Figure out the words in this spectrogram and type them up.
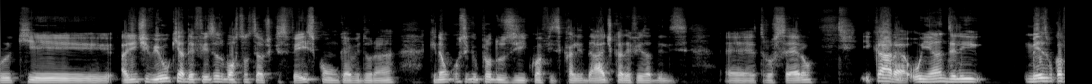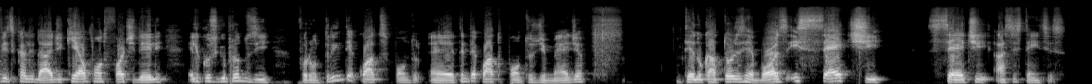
porque a gente viu que a defesa do Boston Celtics fez com o Kevin Durant, que não conseguiu produzir com a fisicalidade que a defesa deles é, trouxeram. E cara, o Yannis, ele, mesmo com a fisicalidade, que é o ponto forte dele, ele conseguiu produzir. Foram 34, ponto, é, 34 pontos de média, tendo 14 rebotes e 7 sete assistências.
